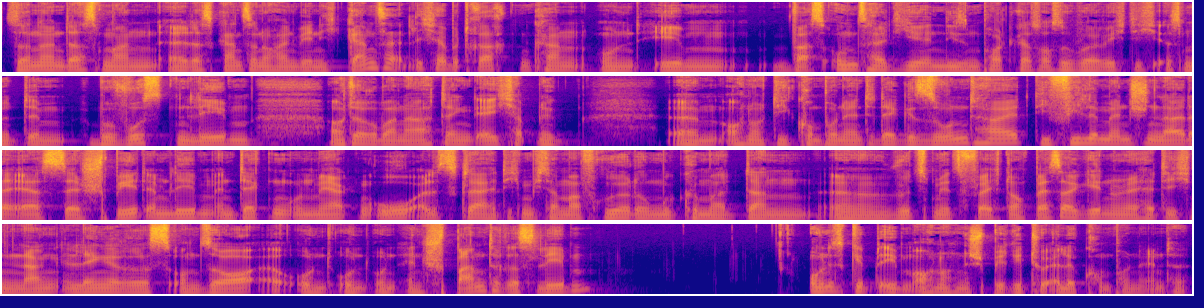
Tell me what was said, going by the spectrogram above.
sondern dass man äh, das Ganze noch ein wenig ganzheitlicher betrachten kann und eben, was uns halt hier in diesem Podcast auch super wichtig ist, mit dem bewussten Leben auch darüber nachdenkt, ey, ich habe ne, ähm, auch noch die Komponente der Gesundheit, die viele Menschen leider erst sehr spät im Leben entdecken und merken, oh, alles klar, hätte ich mich da mal früher drum gekümmert, dann äh, würde es mir jetzt vielleicht noch besser gehen oder hätte ich ein lang, längeres und, so, und, und, und entspannteres Leben. Und es gibt eben auch noch eine spirituelle Komponente.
